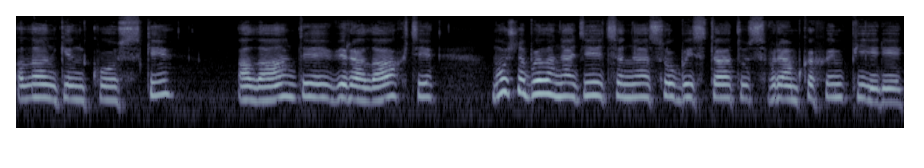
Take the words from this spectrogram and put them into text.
Лангенкоски, Аланды, Вералахти, можно было надеяться на особый статус в рамках империи,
